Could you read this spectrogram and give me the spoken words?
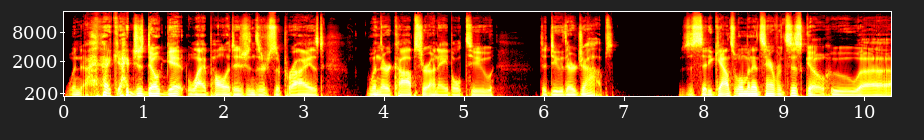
when I, I just don't get why politicians are surprised when their cops are unable to to do their jobs. It was a city councilwoman in San Francisco who uh,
